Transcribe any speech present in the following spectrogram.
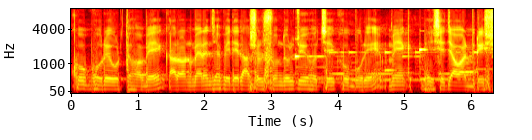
খুব ভোরে উঠতে হবে, কারণ ম্যারেঞ্জা ভ্যালির আসল সৌন্দর্যই হচ্ছে খুব ভোরে মেঘ ভেসে যাওয়ার দৃশ্য।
